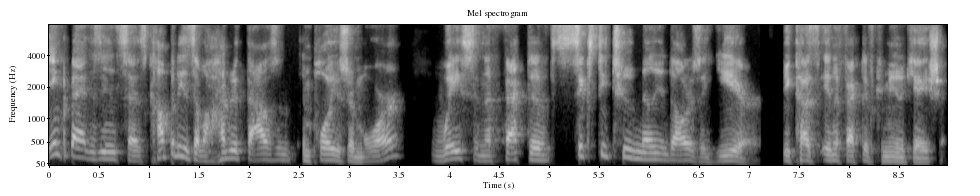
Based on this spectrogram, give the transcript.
Inc. magazine says companies of 100,000 employees or more waste an effective $62 million a year because ineffective communication.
